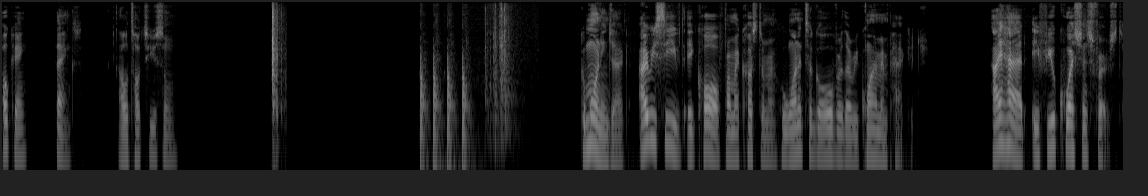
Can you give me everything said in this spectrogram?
Okay, thanks. I will talk to you soon. Good morning, Jack. I received a call from a customer who wanted to go over the requirement package. I had a few questions first,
